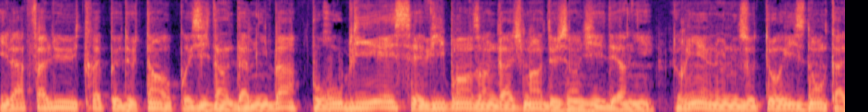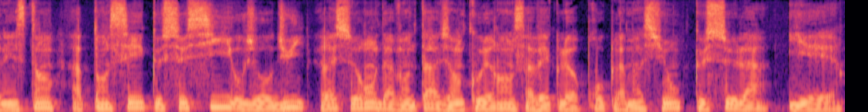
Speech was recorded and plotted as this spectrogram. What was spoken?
il a fallu très peu de temps au président Damiba pour oublier ses vibrants engagements de janvier dernier. Rien ne nous autorise donc à l'instant à penser que ceux-ci aujourd'hui resteront davantage en cohérence avec leurs proclamations que ceux-là hier.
